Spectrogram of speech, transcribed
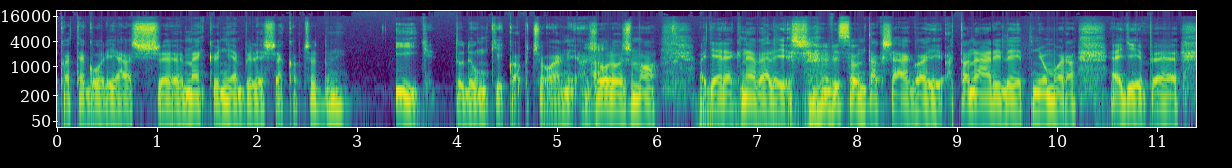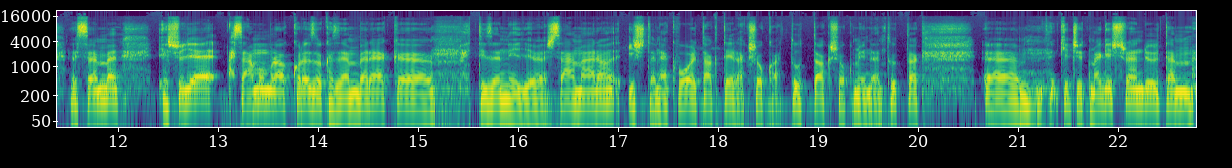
kategóriás megkönnyebbüléssel kapcsolatban, így tudunk kikapcsolni. A zsolozsma, a gyereknevelés viszontagságai, a tanári lét nyomora, egyéb e, szemben. És ugye számomra akkor azok az emberek e, 14 éves számára istenek voltak, tényleg sokat tudtak, sok mindent tudtak. Kicsit meg is rendültem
